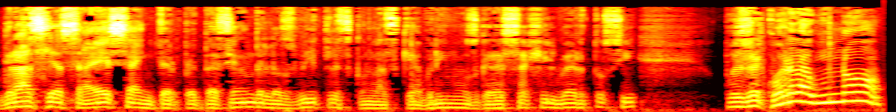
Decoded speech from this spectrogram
gracias a esa interpretación de los Beatles con las que abrimos, gracias a Gilberto, sí, pues recuerda uno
